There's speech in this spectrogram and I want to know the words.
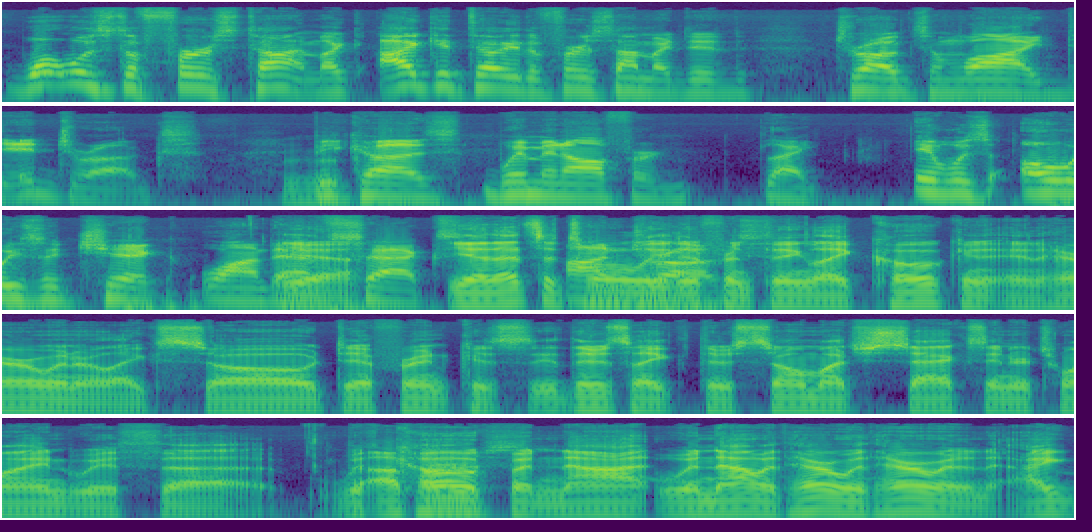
what was the first time? Like, I could tell you the first time I did drugs and why I did drugs Mm-hmm. because women offered like it was always a chick wanted to yeah. have sex. Yeah, that's a totally different thing. Like coke and, and heroin are like so different because there's like there's so much sex intertwined with uh, with coke, but not when not with heroin. With heroin, I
